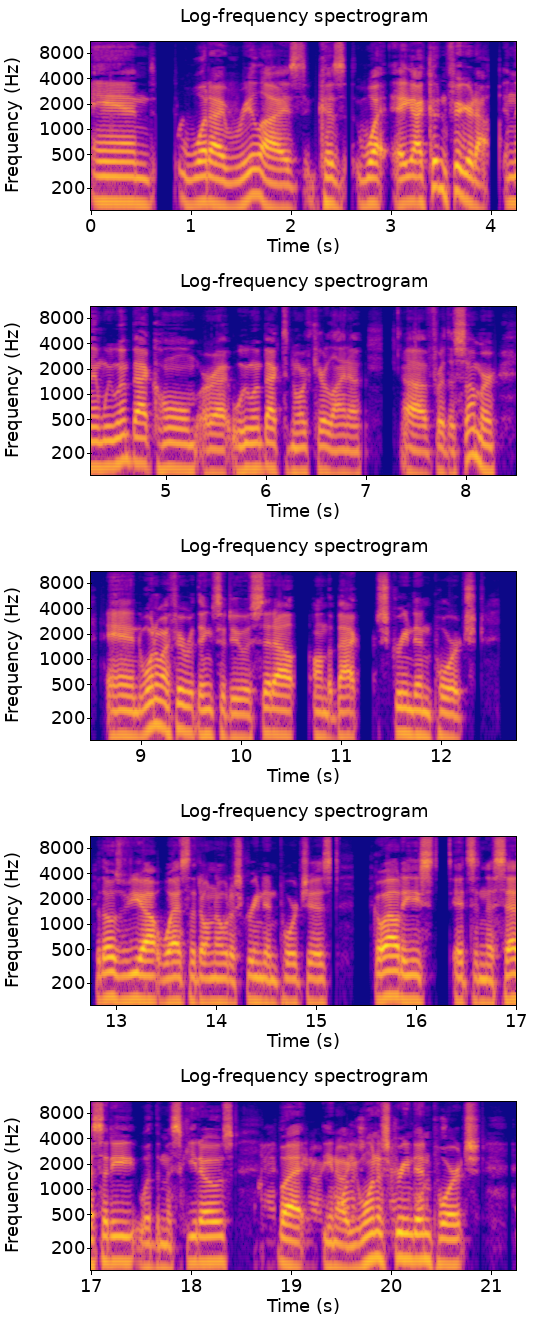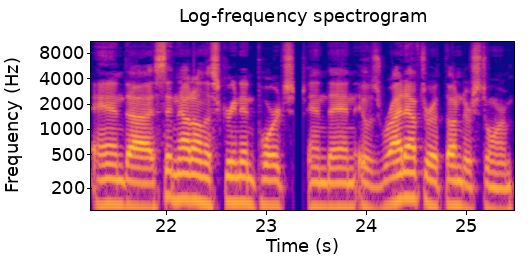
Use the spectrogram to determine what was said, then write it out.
And what I realized, because what I I couldn't figure it out, and then we went back home, or I, we went back to North Carolina uh, for the summer. And one of my favorite things to do is sit out on the back screened-in porch. For those of you out west that don't know what a screened-in porch is, go out east. It's a necessity with the mosquitoes, but you know you want a screened-in porch. And uh, sitting out on the screened-in porch, and then it was right after a thunderstorm,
